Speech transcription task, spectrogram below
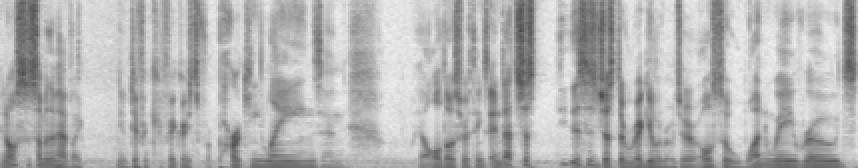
And also some of them have like you know different configurations for parking lanes and all those sort of things. And that's just this is just the regular roads. There are also one-way roads,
